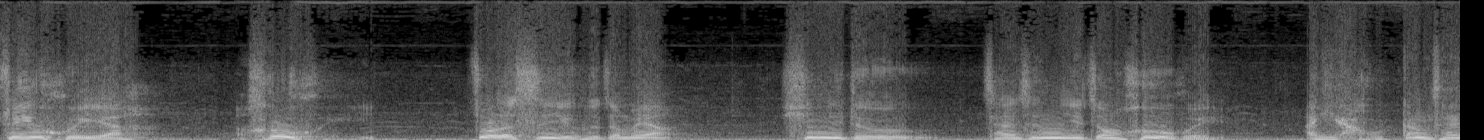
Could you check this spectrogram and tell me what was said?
追悔呀，后悔，做了事以后怎么样？心里头产生一种后悔。哎呀，我刚才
